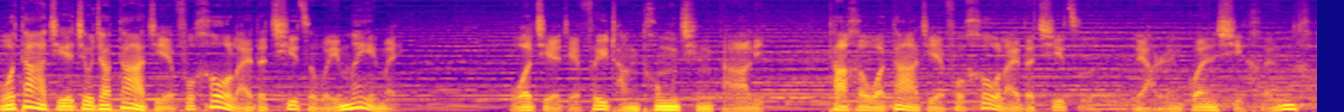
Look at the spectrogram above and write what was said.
我大姐就叫大姐夫后来的妻子为妹妹。我姐姐非常通情达理，他和我大姐夫后来的妻子俩人关系很好。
